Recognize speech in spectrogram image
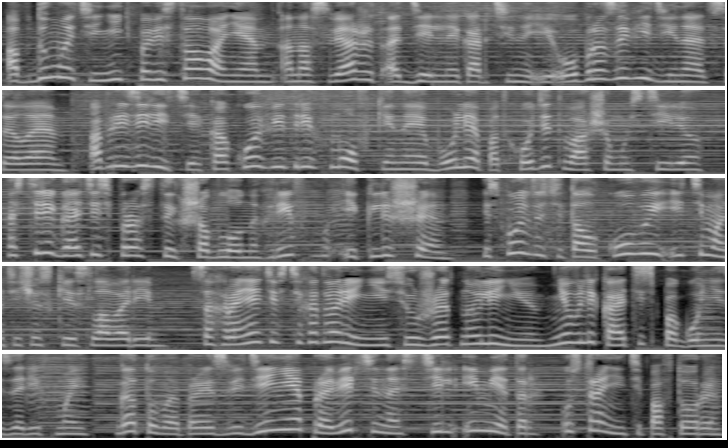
Обдумайте нить повествования. Она свяжет отдельные картины и образы в единое целое. Определите, какой вид рифмовки наиболее подходит вашему стилю. Остерегайтесь простых шаблонных рифм и клише. Используйте толковые и тематические словари. Сохраняйте в стихотворении сюжетную линию, не увлекайтесь погоней за рифмой. Готовое произведение проверьте на стиль и метр, устраните повторы.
